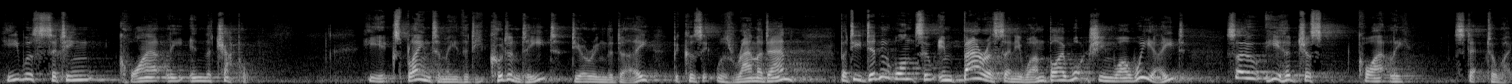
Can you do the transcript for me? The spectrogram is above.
He was sitting quietly in the chapel. He explained to me that he couldn't eat during the day because it was Ramadan, but he didn't want to embarrass anyone by watching while we ate, so he had just quietly stepped away.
